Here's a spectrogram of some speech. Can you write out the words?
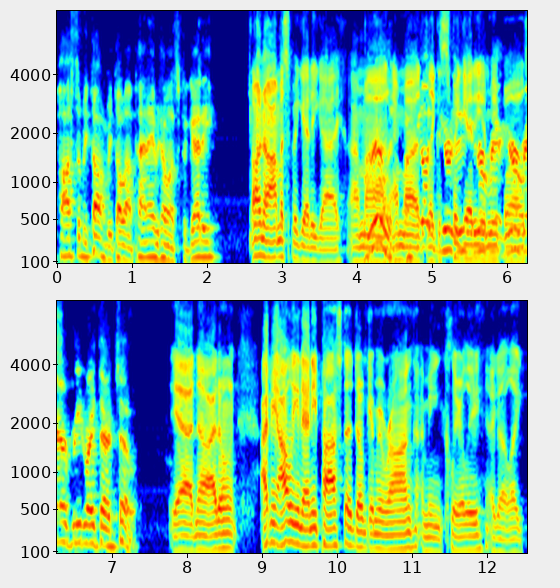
pasta we talking? We talking about penne? We talking about spaghetti? Oh no, I'm a spaghetti guy. I'm uh, really? I'm a, feel like a you're- spaghetti you're, and a rare- You're a rare breed right there too. Yeah, no, I don't. I mean, I'll eat any pasta. Don't get me wrong. I mean, clearly, I got like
